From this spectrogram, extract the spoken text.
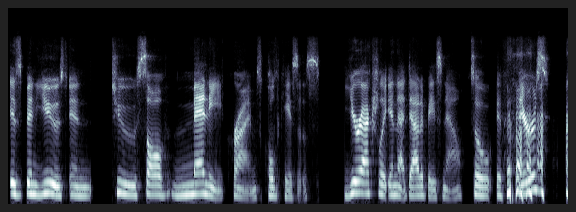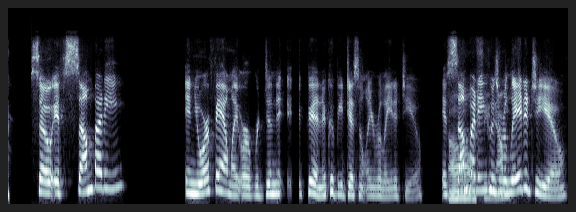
is been used in to solve many crimes, cold cases. You're actually in that database now. So if there's so if somebody in your family or again, it could be distantly related to you. If Oh, somebody see, who's I'm- related to you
